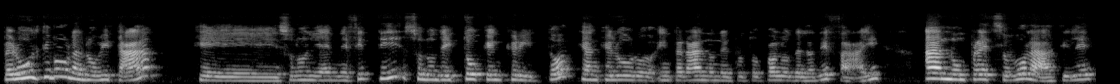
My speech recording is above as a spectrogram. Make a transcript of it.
Per ultimo una novità che sono gli NFT, sono dei token cripto che anche loro entreranno nel protocollo della DeFi, hanno un prezzo volatile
